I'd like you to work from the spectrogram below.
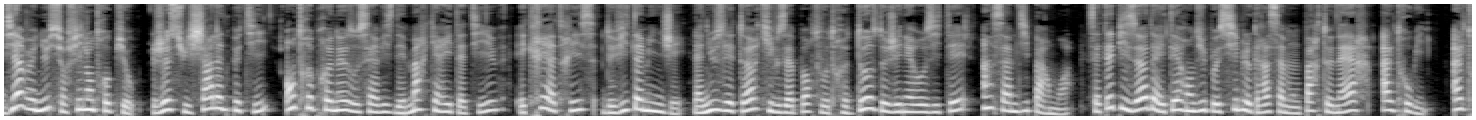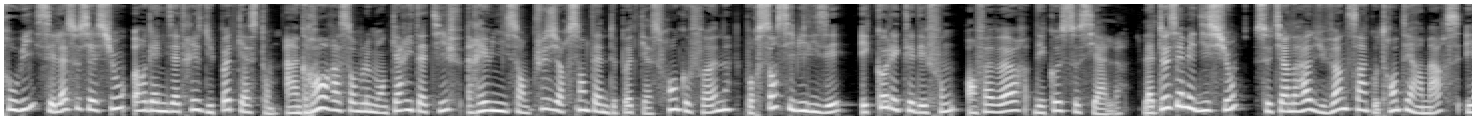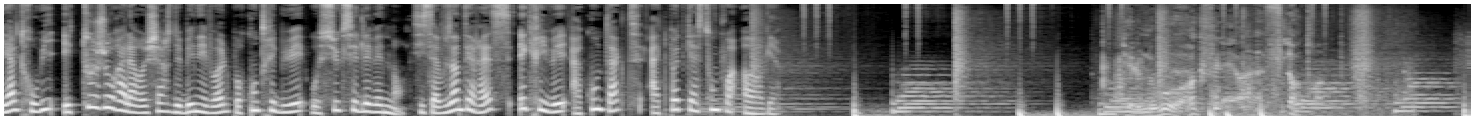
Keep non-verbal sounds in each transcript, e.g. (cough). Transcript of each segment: Bienvenue sur Philanthropio. Je suis Charlène Petit, entrepreneuse au service des marques caritatives et créatrice de Vitamine G, la newsletter qui vous apporte votre dose de générosité un samedi par mois. Cet épisode a été rendu possible grâce à mon partenaire Altrui. Altrui, c'est l'association organisatrice du Podcaston, un grand rassemblement caritatif réunissant plusieurs centaines de podcasts francophones pour sensibiliser et collecter des fonds en faveur des causes sociales. La deuxième édition se tiendra du 25 au 31 mars et Altrui est toujours à la recherche de bénévoles pour contribuer au succès de l'événement. Si ça vous intéresse, écrivez à contact at podcaston.org. Le nouveau Rockefeller, un philanthrope.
